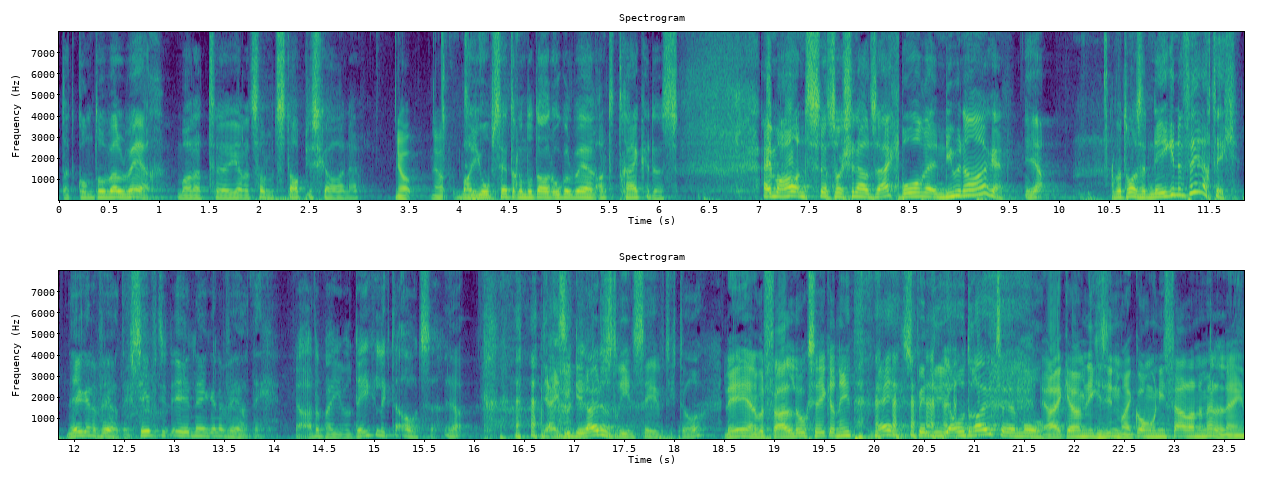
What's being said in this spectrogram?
dat komt er wel weer. Maar dat, eh, ja, dat zal met stapjes gaan. Hè. ja, ja. Maar Joop zit er inderdaad ook alweer aan te trekken. Dus. Hey, maar Hans, zoals je net zegt, geboren in Nieuwenhagen. Ja, Wat was het, 49? 49, 17 1 49. Ja, dan ben je wel degelijk de oudste. Ja. Ja, je ziet niet uit als 73, toch? Nee, en op het veld ook zeker niet. Nee, speelde je jou eruit, eh, Mo? Ja, ik heb hem niet gezien, maar ik kom ook niet verder aan de middenlijn.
